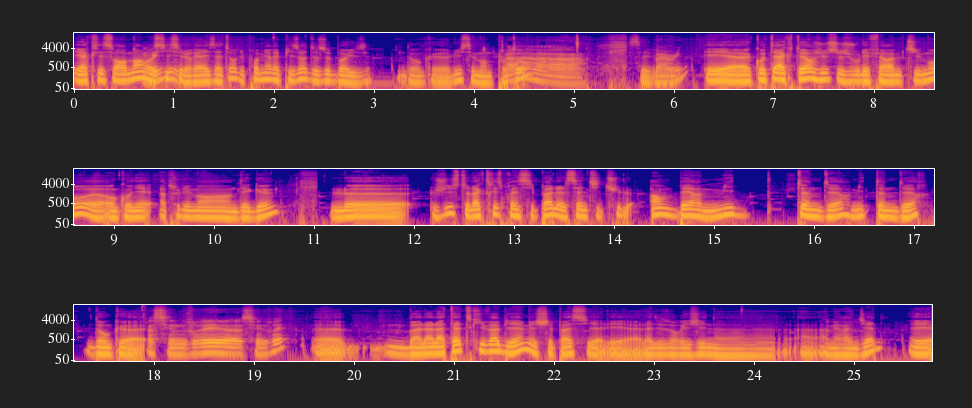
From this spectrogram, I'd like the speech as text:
Et accessoirement Oui. aussi, c'est le réalisateur du premier épisode de The Boys. Donc lui, c'est mon poteau. Ah, C'est bah oui. Et côté acteur, juste, je voulais faire un petit mot. on connaît absolument Déguin. Le... Juste, l'actrice principale, elle s'intitule Amber Mid Thunder. Mid Thunder. Donc, euh, Ah, c'est une vraie. euh, c'est une vraie? euh, bah, elle a la tête qui va bien, mais je sais pas si elle, est, elle a des origines amérindiennes. Et,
